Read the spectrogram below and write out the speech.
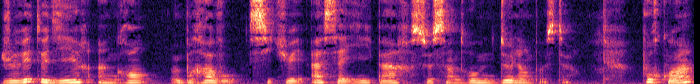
je vais te dire un grand bravo si tu es assailli par ce syndrome de l'imposteur. Pourquoi?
